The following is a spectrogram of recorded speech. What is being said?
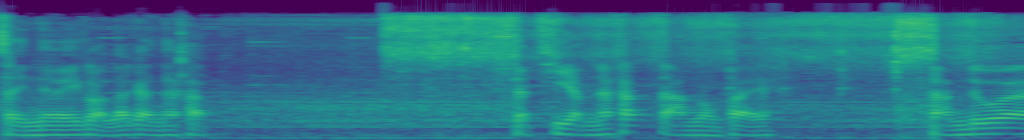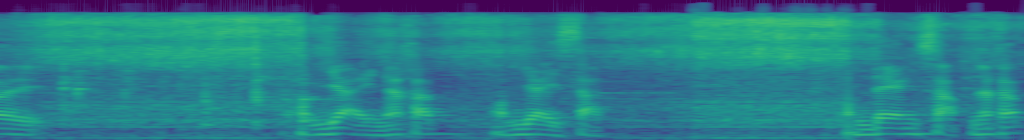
ใส่เนยก่อนแล้วกันนะครับ กระเทียมนะครับตามลงไป ตามด้วยหอมใหญ่นะครับหอมใหญ่สับหอมแดงสับนะครับ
